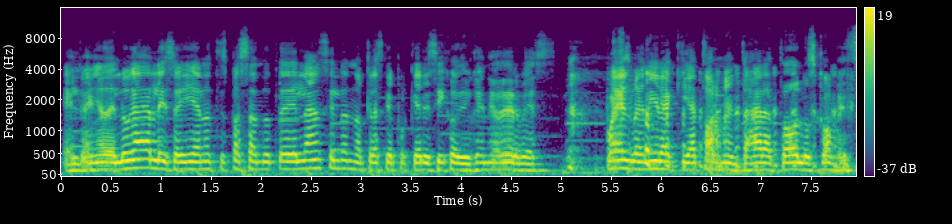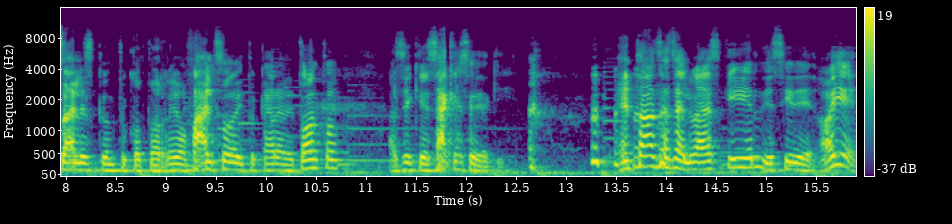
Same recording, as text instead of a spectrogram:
el dueño del lugar le dice, oye, ya no estés pasándote de Lancelot, no creas que porque eres hijo de Eugenio Derbez puedes venir aquí a atormentar a todos los comensales con tu cotorreo falso y tu cara de tonto. Así que sáquese de aquí. Entonces el Vasquir decide, oye,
